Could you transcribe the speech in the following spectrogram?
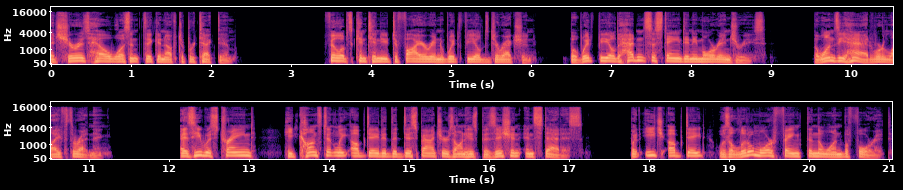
that sure as hell wasn't thick enough to protect him. Phillips continued to fire in Whitfield's direction, but Whitfield hadn't sustained any more injuries. The ones he had were life threatening. As he was trained, he constantly updated the dispatchers on his position and status, but each update was a little more faint than the one before it.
